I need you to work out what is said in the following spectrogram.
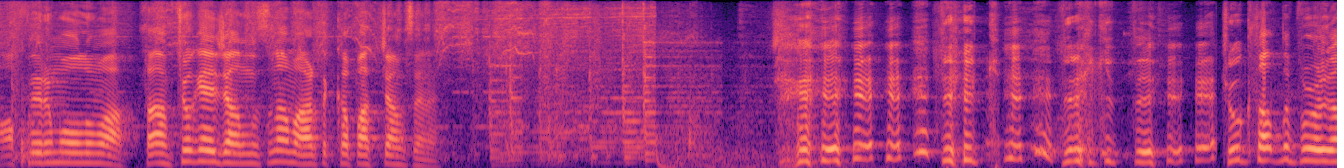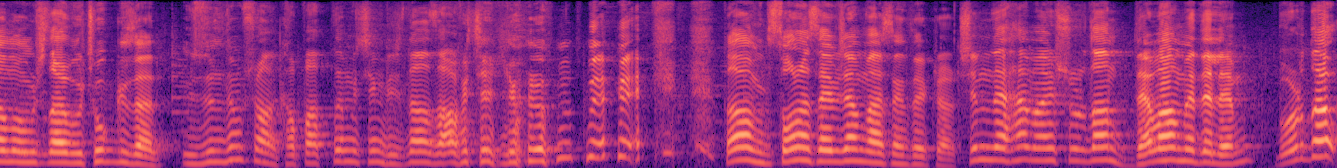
Aferin oğluma. Tamam çok heyecanlısın ama artık kapatacağım seni. direkt, direkt gitti. Çok tatlı programlamışlar bu çok güzel. Üzüldüm şu an kapattığım için vicdan azabı çekiyorum. tamam sonra seveceğim ben seni tekrar. Şimdi hemen şuradan devam edelim. Burada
